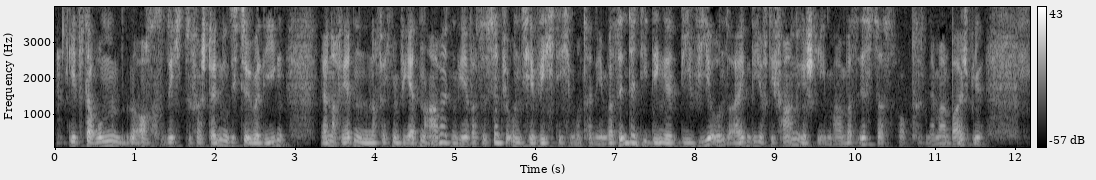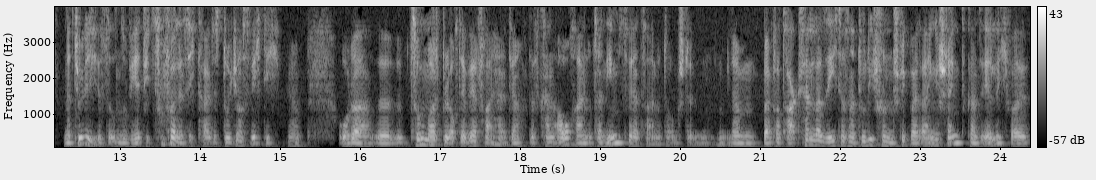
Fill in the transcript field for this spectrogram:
geht es darum, auch sich zu verständigen, sich zu überlegen, ja, nach Werten, nach welchen Werten arbeiten wir? Was ist denn für uns hier wichtig im Unternehmen? Was sind denn die Dinge, die wir uns eigentlich auf die Fahne geschrieben haben? Was ist das? Ich nenne mal ein Beispiel. Natürlich ist unser Wert wie Zuverlässigkeit ist durchaus wichtig. Ja? Oder äh, zum Beispiel auch der Wert Freiheit. Ja? Das kann auch ein Unternehmenswert sein unter Umständen. Ähm, beim Vertragshändler sehe ich das natürlich schon ein Stück weit eingeschränkt, ganz ehrlich, weil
